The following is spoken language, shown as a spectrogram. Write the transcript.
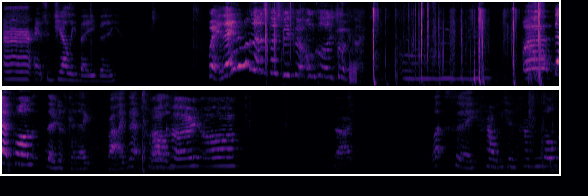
Uh, it's a jelly baby. Wait, are they the ones that are supposed to be for Uncle O's birthday? Uh, next one. No, just kidding. Right, next one. Okay, uh, Right. Let's see how we can handle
